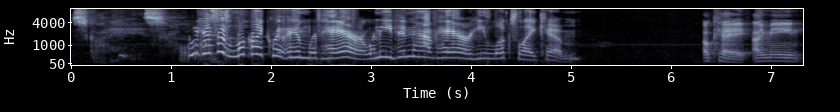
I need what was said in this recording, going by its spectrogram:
Scott Haze. Hold He on. doesn't look like him with hair. When he didn't have hair, he looked like him. Okay, I mean,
